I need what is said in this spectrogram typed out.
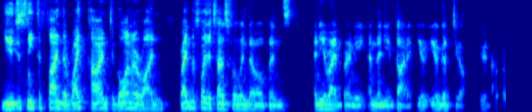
you just need to find the right time to go on a run right before the transfer window opens. And you're right, Bernie, and then you've got it. You're you're good to go. You're done.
